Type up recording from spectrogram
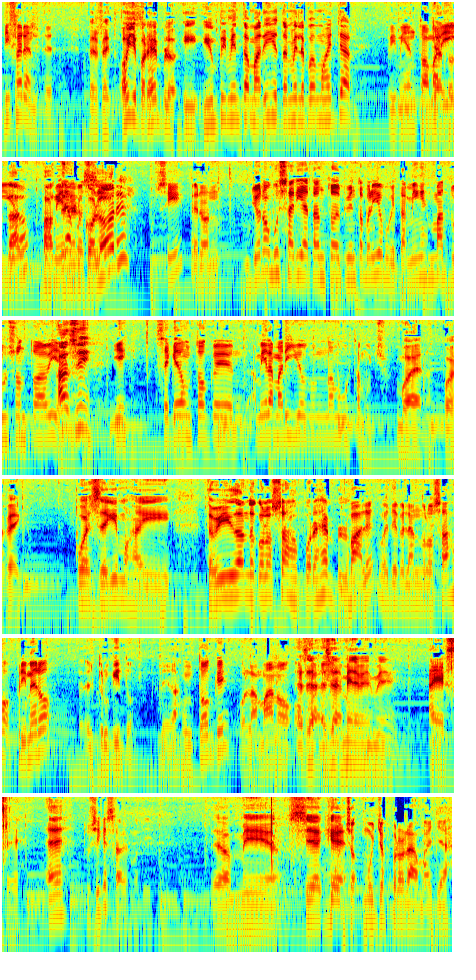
diferente. Perfecto. Oye, por ejemplo, ¿y, y un pimiento amarillo también le podemos echar? Pimiento amarillo. total, pues para mira, tener pues sí. colores. Sí, pero yo no usaría tanto de pimiento amarillo porque también es más dulzón todavía. Ah, sí. Y se queda un toque. A mí el amarillo no me gusta mucho. Bueno, pues venga. Pues seguimos ahí. Te voy ayudando con los ajos, por ejemplo. Vale, voy pelando los ajos. Primero, el truquito. Le das un toque con la mano. o sea, o sea, mira, mira. a ese. ¿Eh? Tú sí que sabes, Mati. Dios mío. Si es que, Mucho- muchos programas ya.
